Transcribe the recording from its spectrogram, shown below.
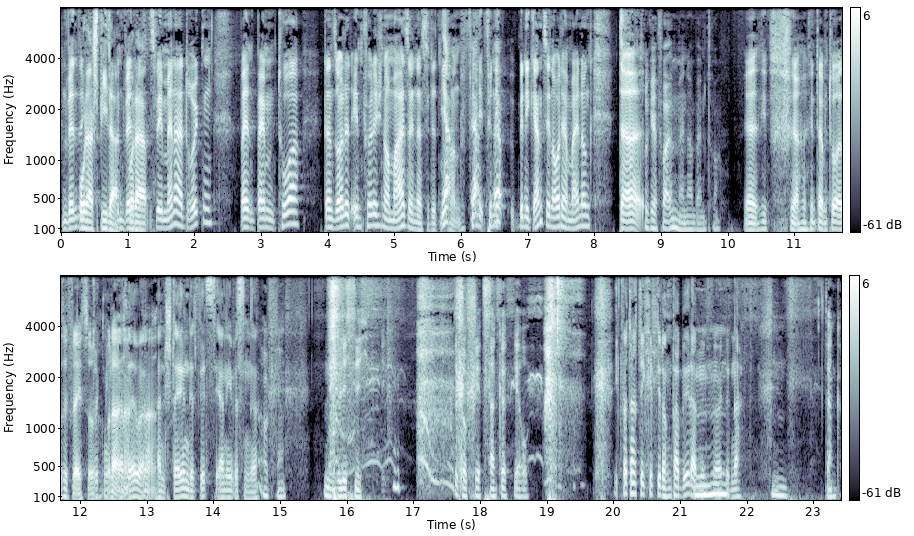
und wenn sie, Oder Spieler, und wenn oder- zwei Männer drücken beim, beim Tor, dann sollte es eben völlig normal sein, dass sie das Ja, machen. Find ja, ich, find ja. ich, bin ich ganz genau der Meinung, da, Drücke ja vor allem Männer beim Tor. ja, ja hinterm Tor ist es vielleicht so. drück mich Oder na, selber na. an Stellen, das willst du ja nie wissen, ne? Okay. Nee, will ich nicht. Ist okay, danke, Gero. Ich dachte, ich gebe dir noch ein paar Bilder mit Mhm. für heute Nacht. Hm, danke.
